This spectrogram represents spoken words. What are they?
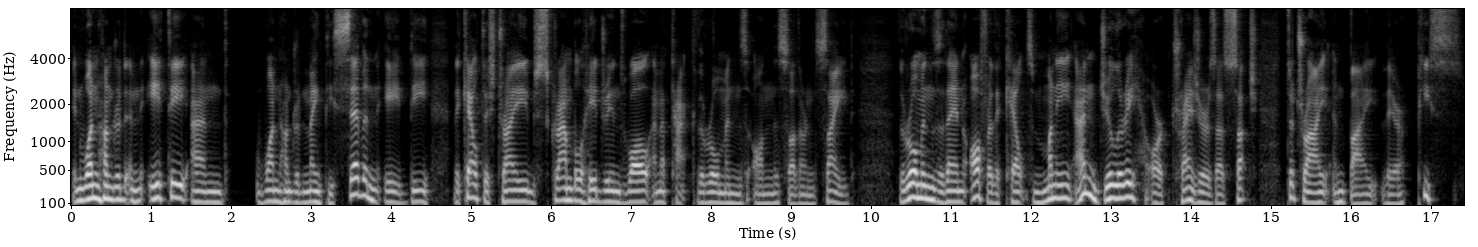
In 180 and 197 AD, the Celtish tribes scramble Hadrian's Wall and attack the Romans on the southern side. The Romans then offer the Celts money and jewellery, or treasures as such, to try and buy their peace.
